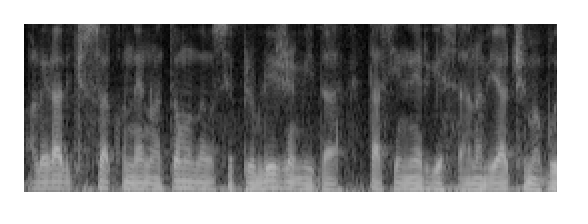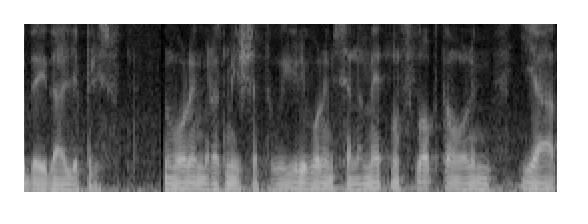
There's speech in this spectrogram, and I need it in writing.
Ali radit ću svakodnevno na tomu da se približim i da ta sinergija sa navijačima bude i dalje prisutna. Volim razmišljati u igri, volim se nametnuti s loptom, volim ja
